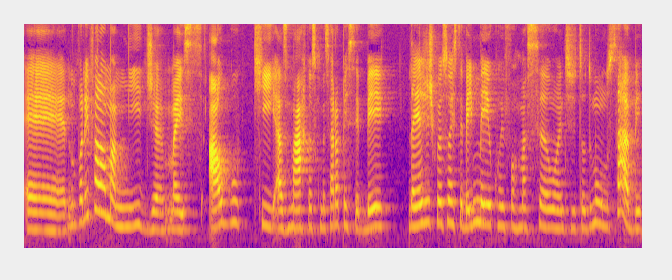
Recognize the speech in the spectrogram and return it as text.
é, não vou nem falar uma mídia, mas algo que as marcas começaram a perceber. Daí a gente começou a receber e-mail com informação antes de todo mundo, sabe?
